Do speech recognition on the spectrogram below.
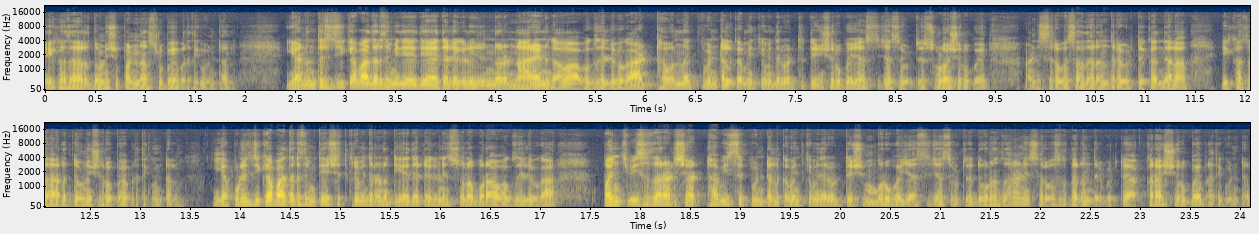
एक हजार दोनशे पन्नास रुपये प्रति क्विंटल. यानंतरची जी काय बाजार समिती आहे ती आहे त्या ठिकाणी जुन्नर नारायणगाव आवक झाली बघा अठ्ठावन्न क्विंटल. कमीत कमी दर भेटतो तीनशे रुपये जास्तीत जास्त भेटतो सोळाशे रुपये आणि सर्वसाधारण दर भेटतोय कांद्याला एक हजार दोनशे रुपये प्रति क्विंटल. यापुढील जी काय बाजार समिती आहे शेतकरी मित्रांनो ती आहे त्या ठिकाणी सोलापूर आवक झाली बघा पंचवीस हजार आठशे अठ्ठावीस क्विंटल. कमीत कमी दर भेटतो शंभर रुपये जास्तीत जास्त भेटतो दोन हजार आणि सर्वसाधारण दर भेटतोय अकराशे रुपये प्रति क्विंटल.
